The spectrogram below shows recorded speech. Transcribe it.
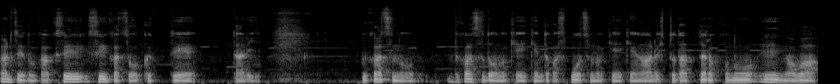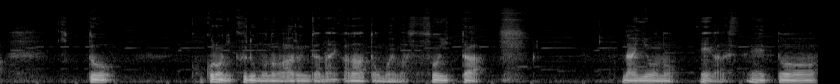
ある程度学生生活を送ってたり部活の部活動の経験とかスポーツの経験がある人だったらこの映画はきっと心にくるものがあるんじゃないかなと思います。そういった内容の映画です。えっ、ー、と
